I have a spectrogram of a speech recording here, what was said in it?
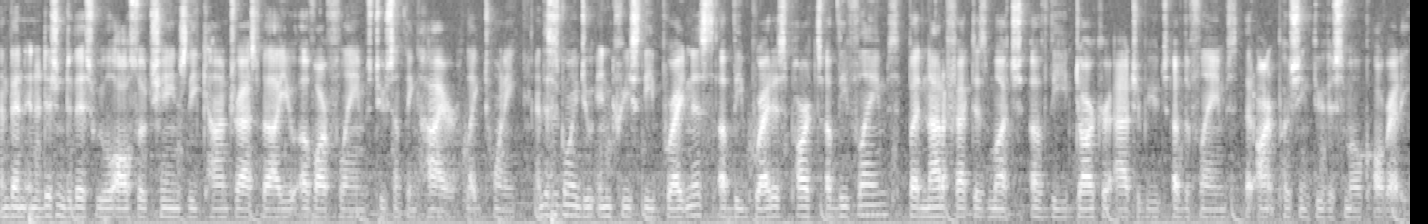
And then in addition to this, we will also change the contrast value of our flames to something higher, like 20. And this is going to increase the brightness of the brightest parts of the flames, but not affect as much of the darker attributes of the flames that aren't pushing through the smoke already.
